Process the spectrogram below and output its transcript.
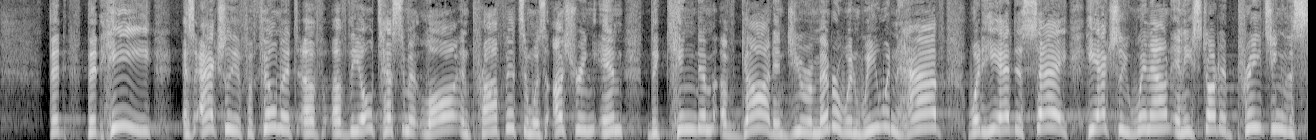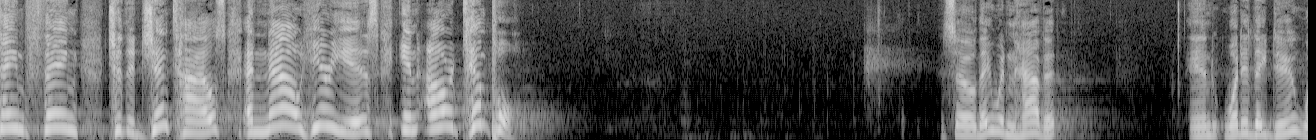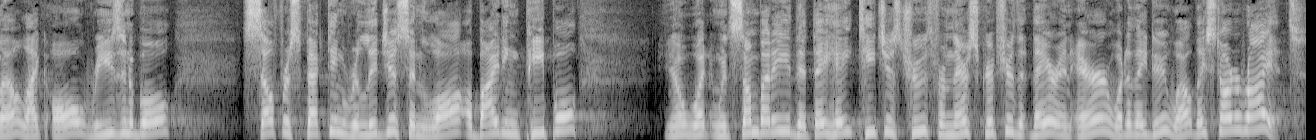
That, that he is actually a fulfillment of, of the Old Testament law and prophets and was ushering in the kingdom of God. And do you remember when we wouldn't have what he had to say? He actually went out and he started preaching the same thing to the Gentiles. And now here he is in our temple. So they wouldn't have it. And what did they do? Well, like all reasonable, self respecting, religious, and law abiding people. You know, what, when somebody that they hate teaches truth from their scripture that they are in error, what do they do? Well, they start a riot.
